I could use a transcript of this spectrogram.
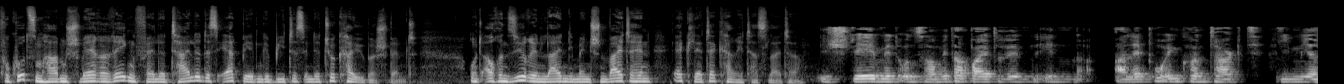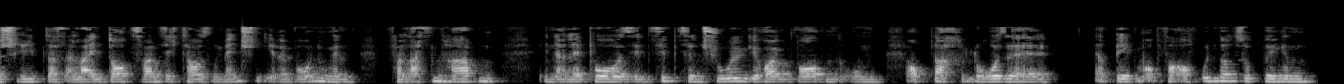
Vor kurzem haben schwere Regenfälle Teile des Erdbebengebietes in der Türkei überschwemmt. Und auch in Syrien leiden die Menschen weiterhin, erklärt der Caritas-Leiter. Ich stehe mit unserer Mitarbeiterin in Aleppo in Kontakt, die mir schrieb, dass allein dort 20.000 Menschen ihre Wohnungen verlassen haben. In Aleppo sind 17 Schulen geräumt worden, um obdachlose Erdbebenopfer auch unterzubringen.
